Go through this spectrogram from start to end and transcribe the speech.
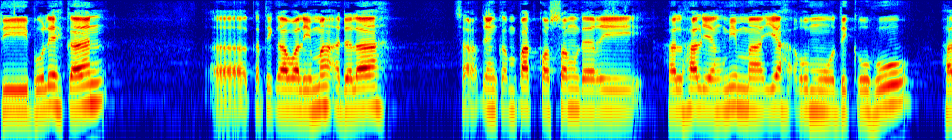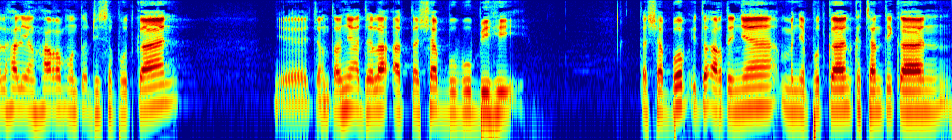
dibolehkan uh, ketika walimah adalah syarat yang keempat kosong dari hal-hal yang mimma yahrumu dikruhu, hal-hal yang haram untuk disebutkan. Ya, contohnya adalah at-tashabbubu bihi. Tasyabbub itu artinya menyebutkan kecantikan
